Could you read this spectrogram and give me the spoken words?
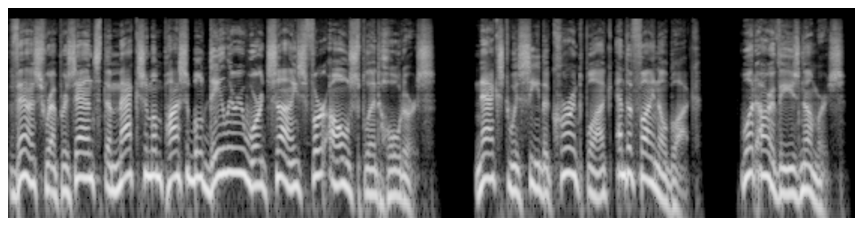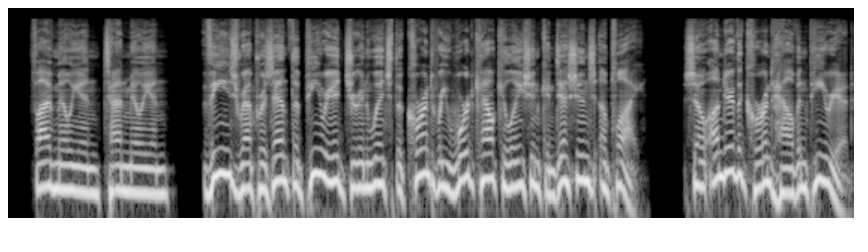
this represents the maximum possible daily reward size for all split holders. Next, we see the current block and the final block. What are these numbers? 5 million, 10 million? These represent the period during which the current reward calculation conditions apply. So under the current halving period,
